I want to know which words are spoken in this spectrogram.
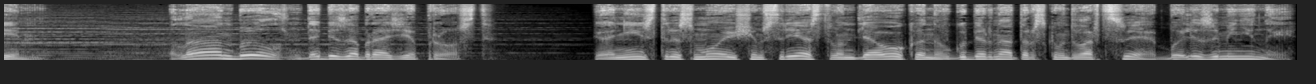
7. План был до безобразия прост. Канистры с моющим средством для окон в губернаторском дворце были заменены.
